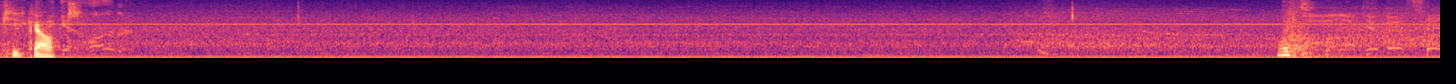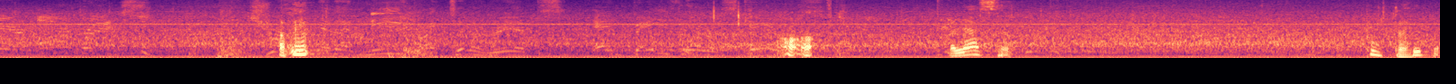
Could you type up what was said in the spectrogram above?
kick out. What? Oh, olha essa. Puta. Puta.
